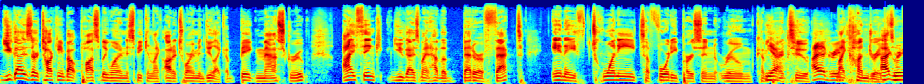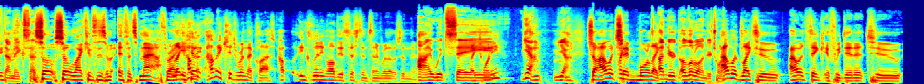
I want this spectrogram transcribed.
you guys are talking about possibly wanting to speak in like auditorium and do like a big mass group. I think you guys might have a better effect in a 20 to 40 person room compared Yeah, to I agree. like hundreds I agree. if that makes sense So, so like if it's if it's math, right? like how can- many, how many kids were in that class, how, including all the assistants and everybody that was in there? I would say Like 20? Yeah. Yeah. so I would say more like Under a little under 20. I would like to. I would think if we did it to,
